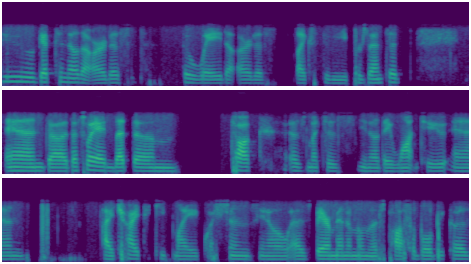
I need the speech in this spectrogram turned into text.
to get to know the artist the way the artist likes to be presented, and uh, that's why I let them talk as much as you know they want to and I try to keep my questions, you know, as bare minimum as possible because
